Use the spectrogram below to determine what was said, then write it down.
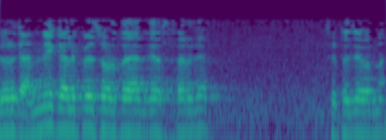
చివరికి అన్నీ కలిపేసి ఒకటి తయారు చేస్తారుగా? చిట్ట చివరిన?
